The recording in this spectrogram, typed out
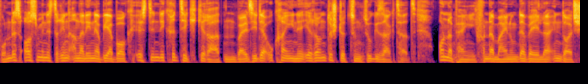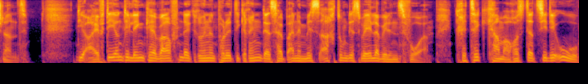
Bundesaußenministerin Annalena Baerbock ist in die Kritik geraten, weil sie der Ukraine ihre Unterstützung zugesagt hat, unabhängig von der Meinung der Wähler in Deutschland. Die AfD und die Linke warfen der grünen Politikerin deshalb eine Missachtung des Wählerwillens vor. Kritik kam auch aus der CDU.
